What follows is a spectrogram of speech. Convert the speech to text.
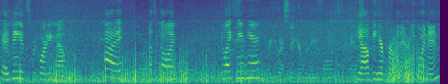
Okay, I think it's recording now. Hi, how's it going? You like being here? Are you going to stay here with the phones and pants? Yeah, I'll be here for a minute. Are you going in?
